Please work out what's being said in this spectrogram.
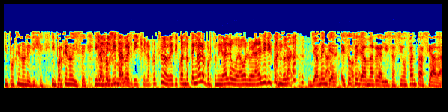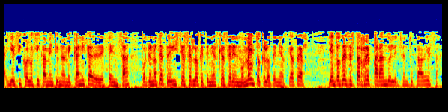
¿y por qué no le dije? ¿y por qué no hice? y la le próxima vez haber dicho y la próxima vez y cuando tenga la oportunidad le voy a volver a decir y cuando ya me entiendes eso se llama realización fantasiada y es psicológicamente una mecánica de defensa porque no te atreviste a hacer lo que tenías que hacer en el momento que lo tenías que hacer. Y entonces estás reparando el hecho en tu cabeza.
